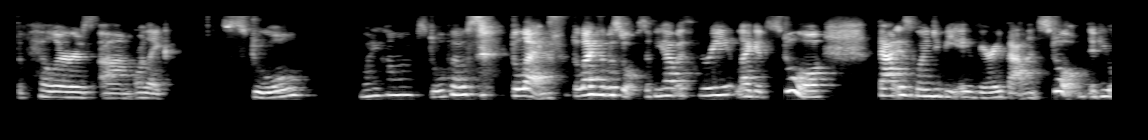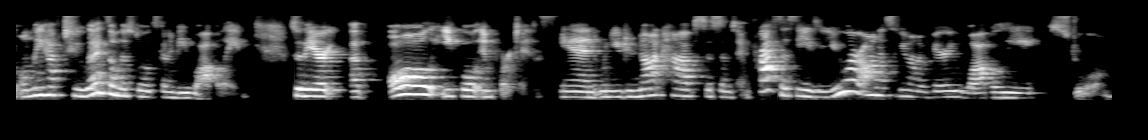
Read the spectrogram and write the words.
the pillars um, or like stool what do you call them? Stool posts? the legs, the legs of a stool. So if you have a three legged stool, that is going to be a very balanced stool. If you only have two legs on the stool, it's going to be wobbly. So they are of all equal importance. And when you do not have systems and processes, you are honestly on a very wobbly stool.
